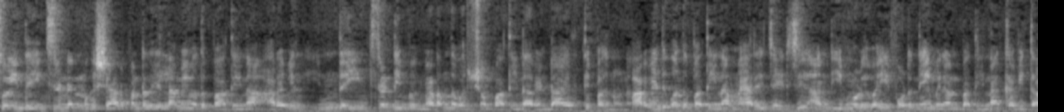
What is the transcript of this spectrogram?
so இந்த இன்சிடென்ட் நமக்கு ஷேர் பண்ணுறது எல்லாமே வந்து பார்த்தீங்கன்னா அரவிந்த் இந்த இன்சிடென்ட் இவங்களுக்கு நடந்த வருஷம் பார்த்தீங்கன்னா ரெண்டாயிரத்தி பதினொன்று அரவிந்துக்கு வந்து பார்த்தீங்கன்னா மேரேஜ் ஆயிடுச்சு. அண்ட் இவங்களுடைய ஒய்ஃபோட நேம் என்னன்னு பார்த்தீங்கன்னா கவிதா.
